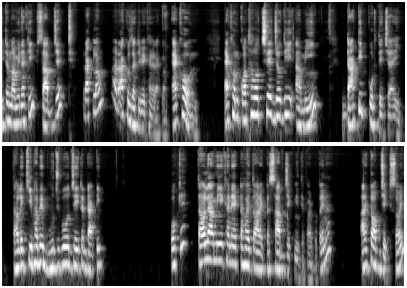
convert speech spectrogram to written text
এটা নমিনাটিভ সাবজেক্ট রাখলাম আর আকুজাটিভ এখানে রাখলাম। এখন এখন কথা হচ্ছে যদি আমি ডাটিভ করতে চাই, তাহলে কীভাবে বুঝব যে এটা ডাটিভ ওকে তাহলে আমি এখানে একটা হয়তো আরেকটা সাবজেক্ট নিতে পারব, তাই না? আরেকটা অবজেক্ট সরি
